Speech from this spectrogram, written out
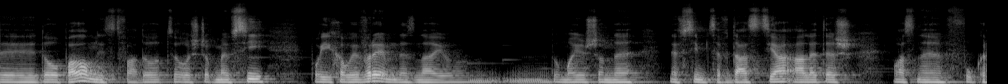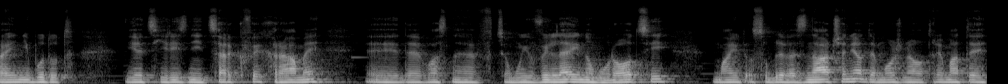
е, до паломництва, до того, щоб ми всі поїхали в Рим. Не знаю. Думаю, що не, не всім це вдасться, але теж власне в Україні будуть є ці різні церкви, храми, е, де власне в цьому ювілейному році мають особливе значення, де можна отримати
